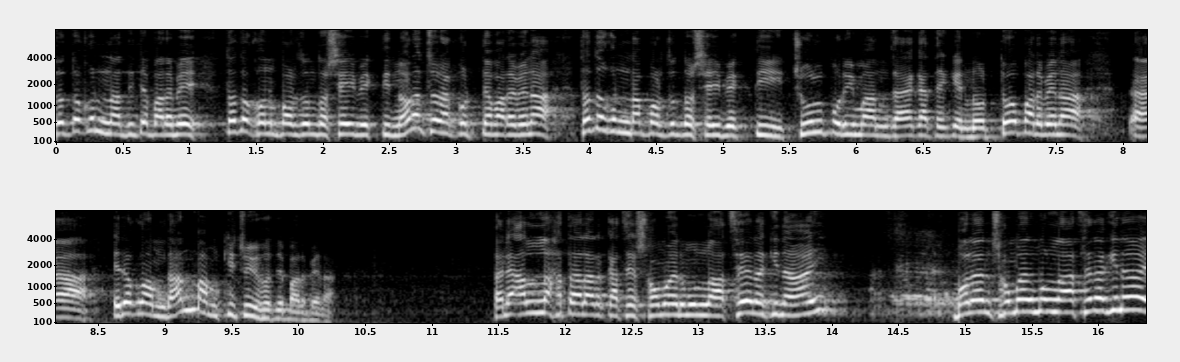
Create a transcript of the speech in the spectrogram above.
যতক্ষণ না দিতে পারবে, ততক্ষণ পর্যন্ত সেই ব্যক্তি নড়াচড়া করতে পারবে না। ততক্ষণ না পর্যন্ত সেই ব্যক্তি চুল, পরিমাণ, জায়গা থেকে নড়তেও পারবে না। এরকম ডান বাম কিছুই হতে পারবে না। তাহলে আল্লাহ তালার কাছে সময়ের মূল্য আছে নাকি নাই? বলেন, সময়ের মূল্য আছে নাকি নাই?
